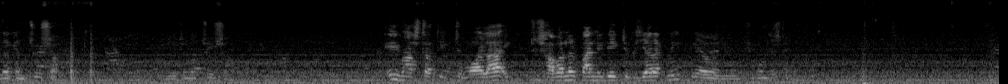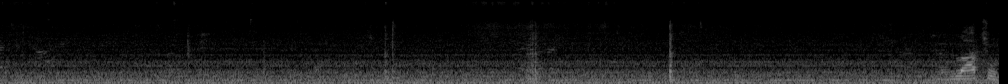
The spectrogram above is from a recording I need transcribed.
দেখেন চুষা। এটা চুষা। এই ভাঁজটাতে একটু ময়লা, একটু সাবানের পানি দিয়ে একটু ভিজা এগুলো আঁচল।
